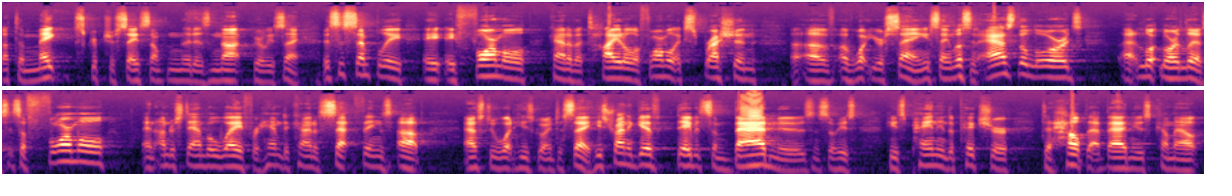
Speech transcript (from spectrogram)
not to make Scripture say something that is not clearly saying. This is simply a, a formal kind of a title, a formal expression of, of what you're saying. He's saying, listen, as the Lord's, uh, Lord lives, it's a formal and understandable way for him to kind of set things up as to what he's going to say. He's trying to give David some bad news, and so he's, he's painting the picture to help that bad news come out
